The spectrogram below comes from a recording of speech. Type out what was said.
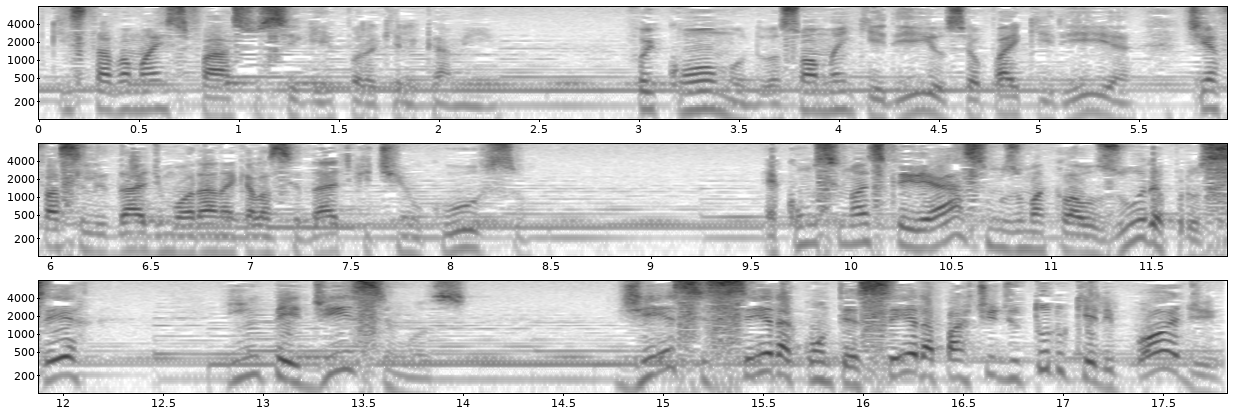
Porque estava mais fácil seguir por aquele caminho. Foi cômodo, a sua mãe queria, o seu pai queria, tinha facilidade de morar naquela cidade que tinha o curso. É como se nós criássemos uma clausura para o ser e impedíssemos de esse ser acontecer a partir de tudo que ele pode,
